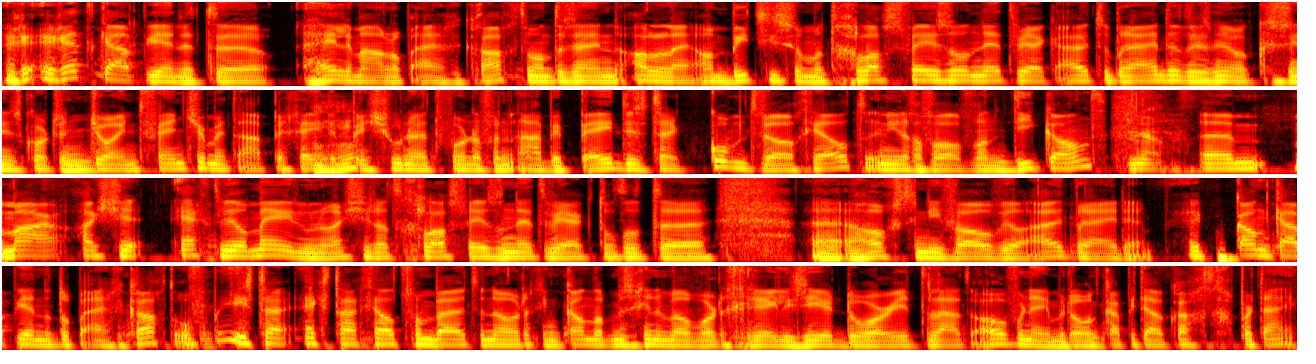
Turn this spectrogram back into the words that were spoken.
Red KPN het uh, helemaal op eigen kracht? Want er zijn allerlei ambities om het glasvezelnetwerk uit te breiden. Er is nu ook sinds kort een joint venture met APG, de mhm. pensioenuitvoerder van ABP. Dus er komt wel geld, in ieder geval van die kant. Ja. Um, maar als je echt wil meedoen, als je dat glasvezelnetwerk tot het uh, uh, hoogste niveau wil uitbreiden, kan KPN dat op eigen kracht? Of is daar extra geld van buiten nodig? En kan dat misschien wel worden gerealiseerd door je te laten overnemen door een kapitaalkrachtige partij?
